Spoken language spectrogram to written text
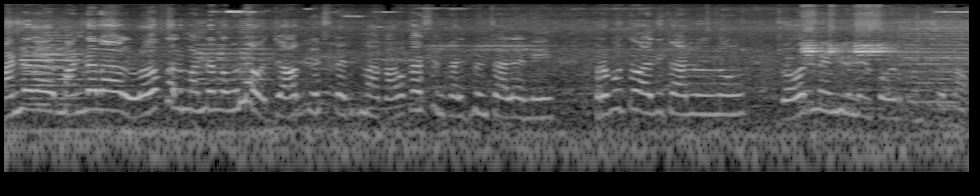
మండల మండల లోకల్ మండలంలో జాబ్ చేసేటట్టు మాకు అవకాశం కల్పించాలని ప్రభుత్వ అధికారులను గవర్నమెంట్ని మేము కోరుకుంటున్నాం.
